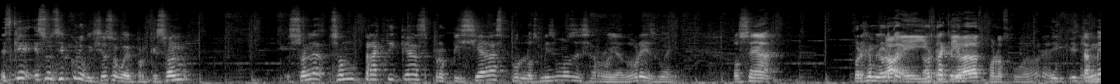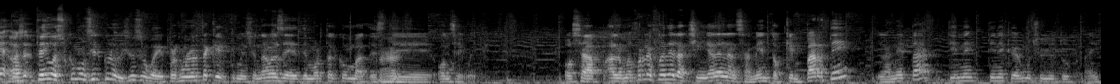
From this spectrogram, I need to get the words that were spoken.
Es que es un círculo vicioso, güey, porque son. Son, la- son prácticas propiciadas por los mismos desarrolladores, güey. O sea, por ejemplo, No, ahorita, y ahorita que. por los jugadores. Y, y Sí, también, sí. o sea, te digo, es como un círculo vicioso, güey. Por ejemplo, ahorita que, que mencionabas de, de Mortal Kombat Ajá. este, 11, güey. O sea, a lo mejor le fue de la chingada el lanzamiento, que en parte, la neta, tiene, tiene que ver mucho YouTube ahí.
